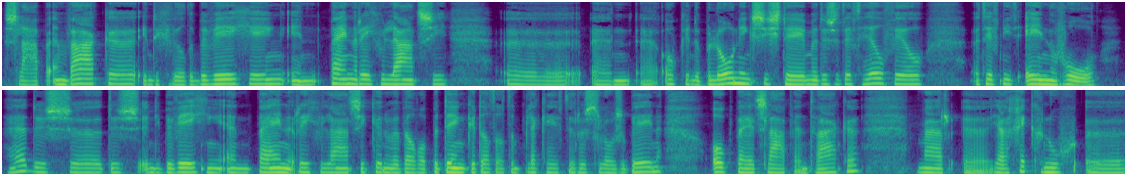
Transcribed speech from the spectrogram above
slapen en waken, in de gewilde beweging, in pijnregulatie. Uh, en ook in de beloningssystemen. Dus het heeft heel veel, het heeft niet één rol. He, dus, uh, dus in die beweging en pijnregulatie kunnen we wel wat bedenken dat dat een plek heeft in rusteloze benen. Ook bij het slapen en het waken. Maar uh, ja, gek genoeg uh,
